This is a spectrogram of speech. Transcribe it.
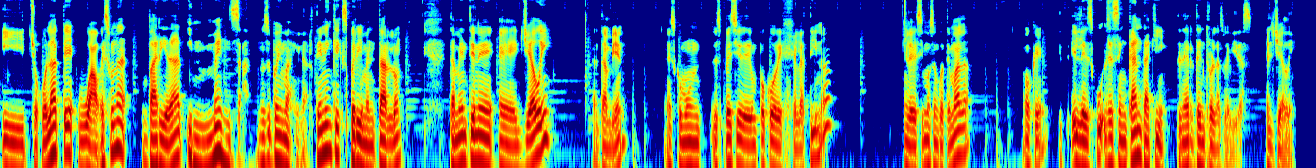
y chocolate. ¡Wow! Es una variedad inmensa. No se puede imaginar. Tienen que experimentarlo. También tiene eh, jelly. También. Es como una especie de un poco de gelatina. Le decimos en Guatemala. Ok. Les, encanta aquí tener dentro de las bebidas el jelly.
